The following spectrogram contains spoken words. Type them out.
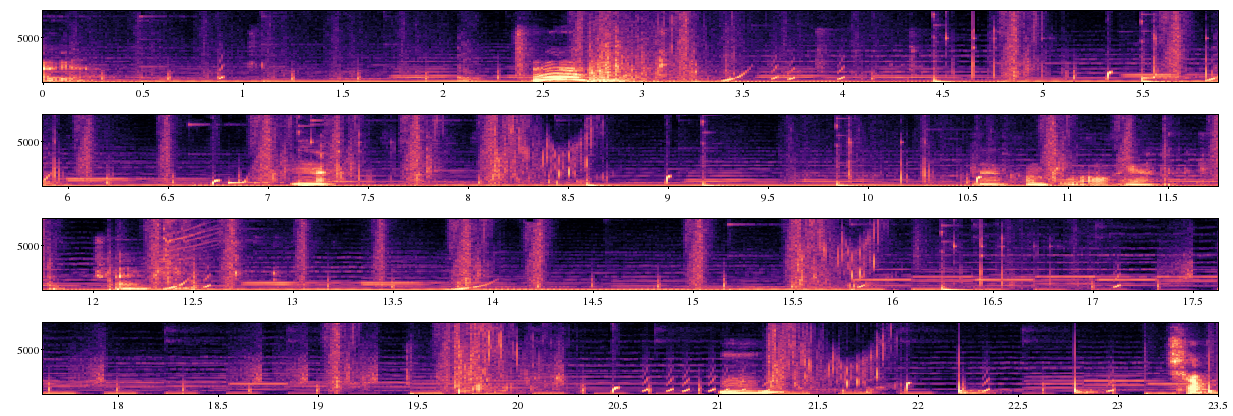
Berge. Ah. Na. Na, komm du auch her. Schleimchen. Hm. Ich habe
